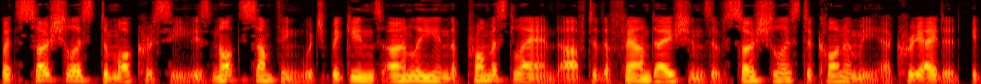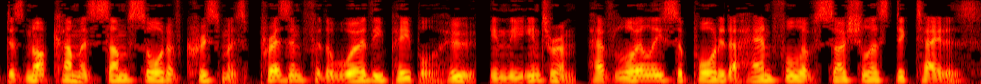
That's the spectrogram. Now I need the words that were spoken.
But socialist democracy is not something which begins only in the promised land after the foundations of socialist economy are created, it does not come as some sort of Christmas present for the worthy people who, in the interim, have loyally supported a handful of socialist dictators.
